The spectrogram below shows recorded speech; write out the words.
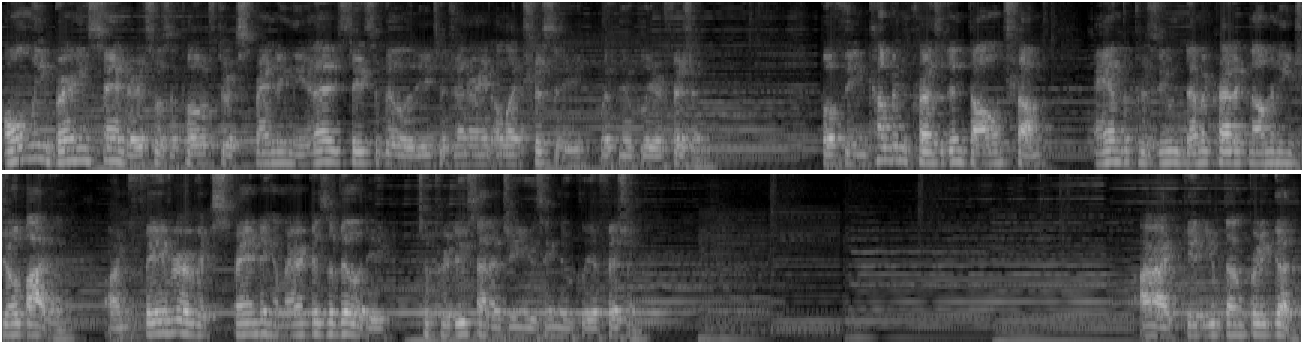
only Bernie Sanders was opposed to expanding the United States' ability to generate electricity with nuclear fission. Both the incumbent president Donald Trump and the presumed Democratic nominee Joe Biden are in favor of expanding America's ability to produce energy using nuclear fission. Alright kid, you've done pretty good.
